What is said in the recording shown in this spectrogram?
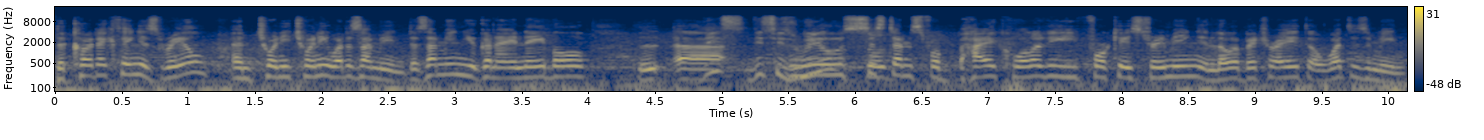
The codec thing is real and 2020. What does that mean? Does that mean you're going to enable uh, This- this is new real, so- systems for high quality 4K streaming in lower bitrate, or what does it mean?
